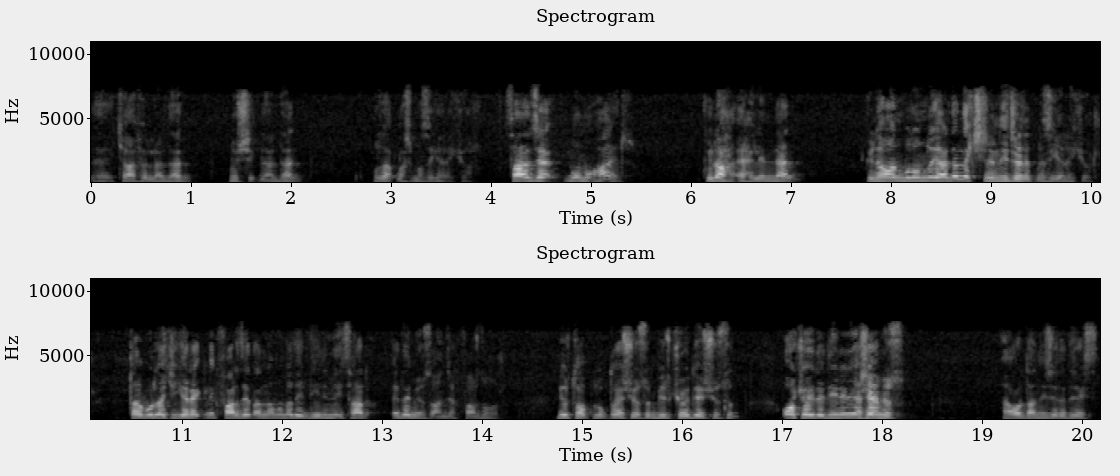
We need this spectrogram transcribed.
e, kafirlerden, müşriklerden uzaklaşması gerekiyor. Sadece bu mu? Hayır. günah ehlinden, günahın bulunduğu yerden de kişinin hicret etmesi gerekiyor. Tabi buradaki gereklilik farziyet anlamında değil. Dinini ishar edemiyorsa ancak farz olur. Bir toplulukta yaşıyorsun, bir köyde yaşıyorsun. O köyde dinini yaşayamıyorsun. Ha, oradan hicret edeceksin.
